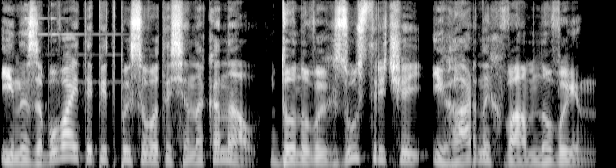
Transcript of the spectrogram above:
і не забувайте підписуватися на канал. До нових зустрічей і гарних вам новин.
